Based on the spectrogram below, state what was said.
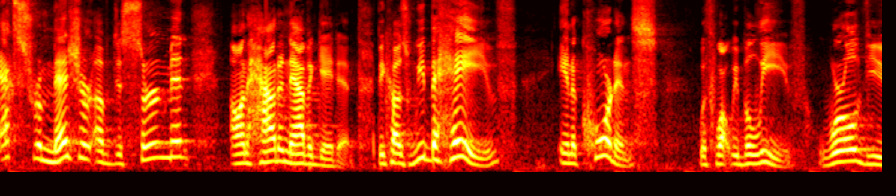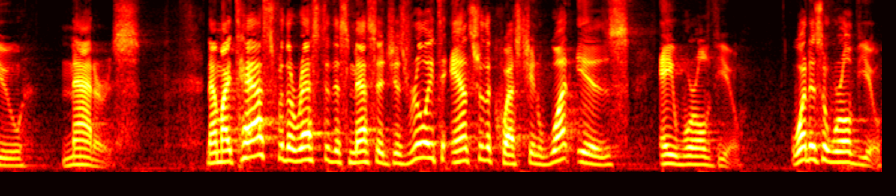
extra measure of discernment on how to navigate it. Because we behave in accordance with what we believe. Worldview matters. Now, my task for the rest of this message is really to answer the question what is a worldview? What is a worldview?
